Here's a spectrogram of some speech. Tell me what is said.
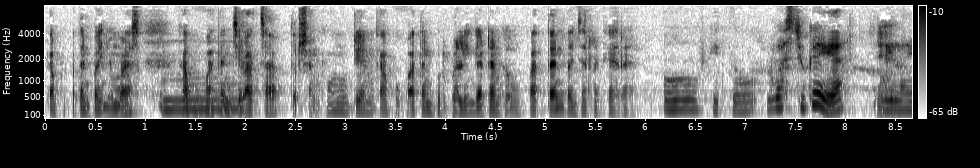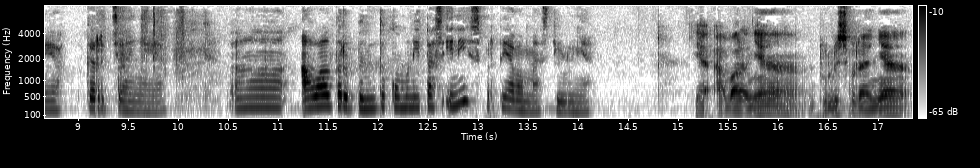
Kabupaten Banyumas, mm. Kabupaten Cilacap, terusan kemudian Kabupaten Purbalingga dan Kabupaten Banjarnegara. Oh gitu, luas juga ya, ya. wilayah kerjanya ya. Uh, awal terbentuk komunitas ini seperti apa mas dulunya? Ya awalnya dulu sebenarnya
